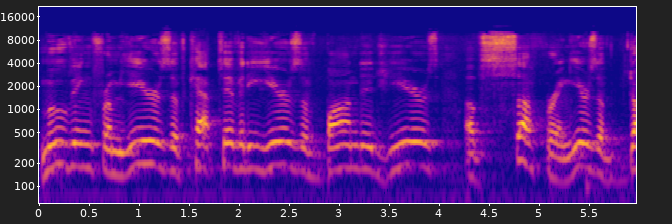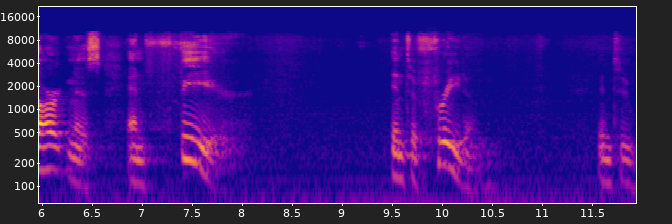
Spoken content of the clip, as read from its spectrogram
moving from years of captivity, years of bondage, years of suffering, years of darkness and fear, into freedom, into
